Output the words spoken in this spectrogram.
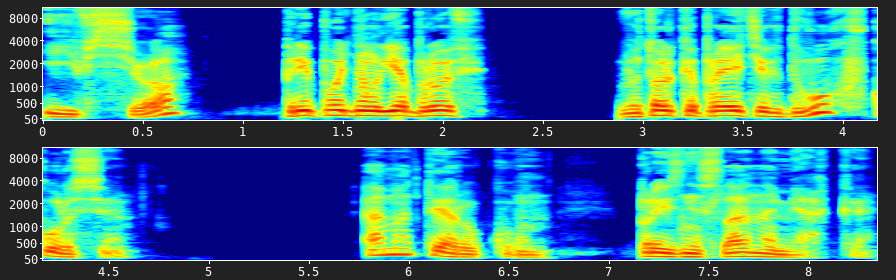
«И все?» — приподнял я бровь. «Вы только про этих двух в курсе?» «Аматеру-кун», — произнесла она мягко.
